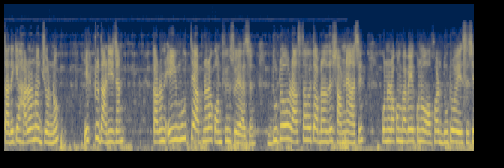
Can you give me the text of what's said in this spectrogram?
তাদেরকে হারানোর জন্য একটু দাঁড়িয়ে যান। কারণ এই মুহূর্তে আপনারা কনফিউজ হয়ে আছেন। দুটো রাস্তা হয়তো আপনাদের সামনে আছে। কোনো রকমভাবে কোনো অফার দুটো এসেছে,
